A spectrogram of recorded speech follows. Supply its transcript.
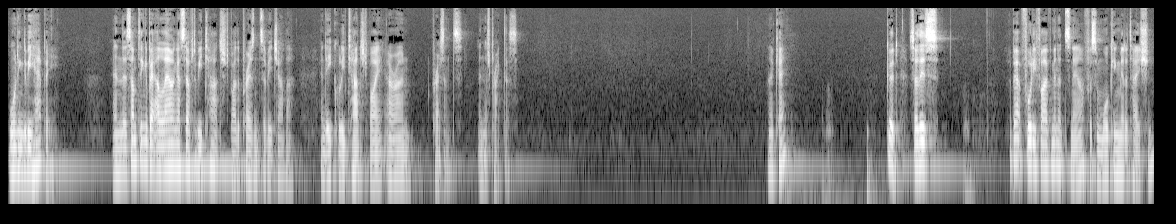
wanting to be happy. And there's something about allowing ourselves to be touched by the presence of each other and equally touched by our own presence in this practice. Okay? Good. So there's about 45 minutes now for some walking meditation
